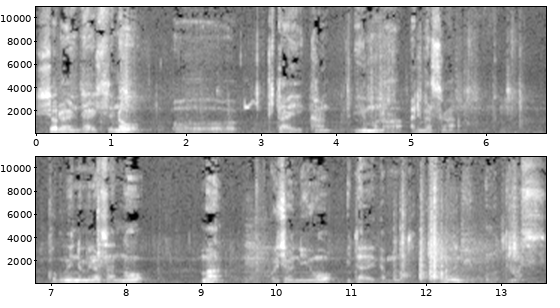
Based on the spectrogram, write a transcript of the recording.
将来に対しての期待感というものはありますが、国民の皆さんの、まあ、ご承認をいただいたものというふうに思っています。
